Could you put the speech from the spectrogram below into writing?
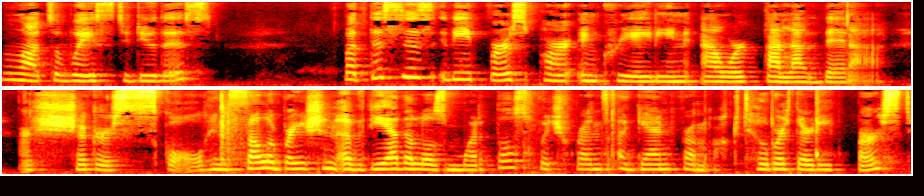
Lots of ways to do this. But this is the first part in creating our calavera, our sugar skull, in celebration of Dia de los Muertos, which runs again from October 31st,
